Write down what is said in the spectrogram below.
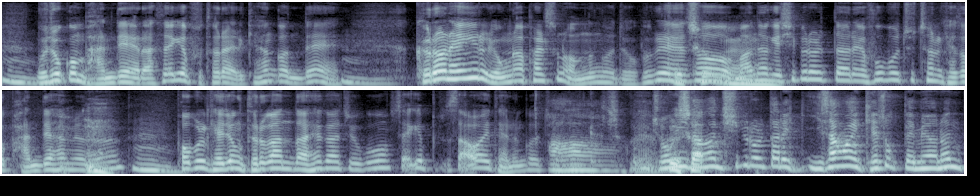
음. 무조건 반대해라 세게 붙어라 이렇게 한 건데 음. 그런 행위를 용납할 수는 없는 거죠. 그래서 그렇죠. 네. 만약에 11월 달에 후보 추천을 계속 반대하면은 음. 법을 개정 들어간다 해 가지고 세게 싸워야 되는 거죠. 아, 그렇죠. 정의당은 11월 달에 이 상황이 계속되면은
